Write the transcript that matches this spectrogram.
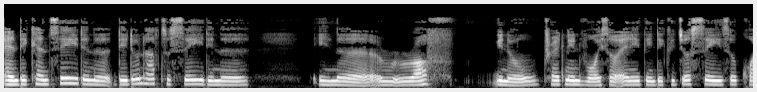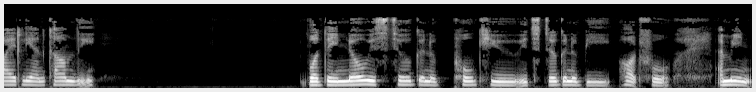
And they can say it in a they don't have to say it in a in a rough you know threatening voice or anything. They could just say it so quietly and calmly. But they know it's still gonna poke you. It's still gonna be hurtful. I mean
